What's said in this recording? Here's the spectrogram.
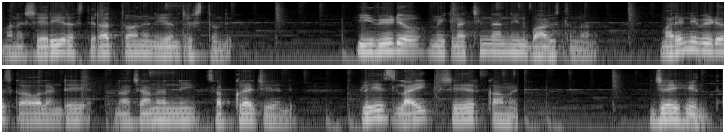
మన శరీర స్థిరత్వాన్ని నియంత్రిస్తుంది. ఈ వీడియో మీకు నచ్చిందని నేను భావిస్తున్నాను. మరిన్ని వీడియోస్ కావాలంటే నా ఛానల్ని సబ్స్క్రైబ్ చేయండి. Please like share comment. Jai Hind.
